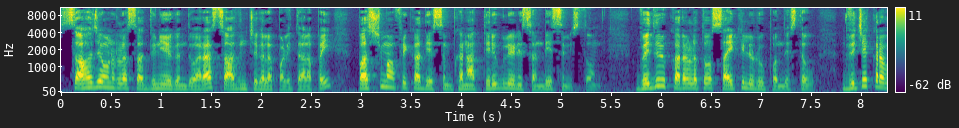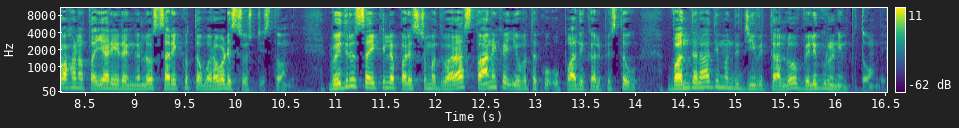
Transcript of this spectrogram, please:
సహజ వనరుల సద్వినియోగం ద్వారా సాధించగల ఫలితాలపై పశ్చిమాఫ్రికా దేశం ఘనా తిరుగులేని సందేశం ఇస్తోంది. వెదురు కర్రలతో సైకిళ్ళు రూపొందిస్తూ ద్విచక్ర వాహన తయారీ రంగంలో సరికొత్త ఒరవడి సృష్టిస్తోంది. వెదురు సైకిళ్ళ పరిశ్రమ ద్వారా స్థానిక యువతకు ఉపాధి కల్పిస్తూ వందలాది మంది జీవితాల్లో వెలుగులు నింపుతోంది.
